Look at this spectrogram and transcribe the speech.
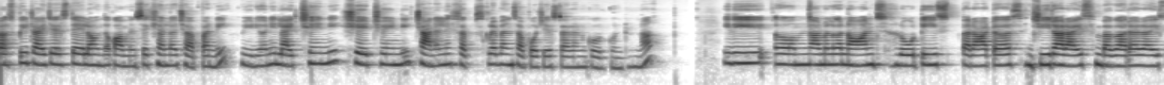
రెసిపీ ట్రై చేస్తే ఎలా ఉందో కామెంట్ సెక్షన్లో చెప్పండి. వీడియోని లైక్ చేయండి షేర్ చేయండి. ఛానల్ని సబ్స్క్రైబ్ అండ్ సపోర్ట్ చేస్తారని కోరుకుంటున్నా. ఇది um, నార్మల్గా నాన్స్ రోటీస్ పరాటాస్ జీరా రైస్ బగారా రైస్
